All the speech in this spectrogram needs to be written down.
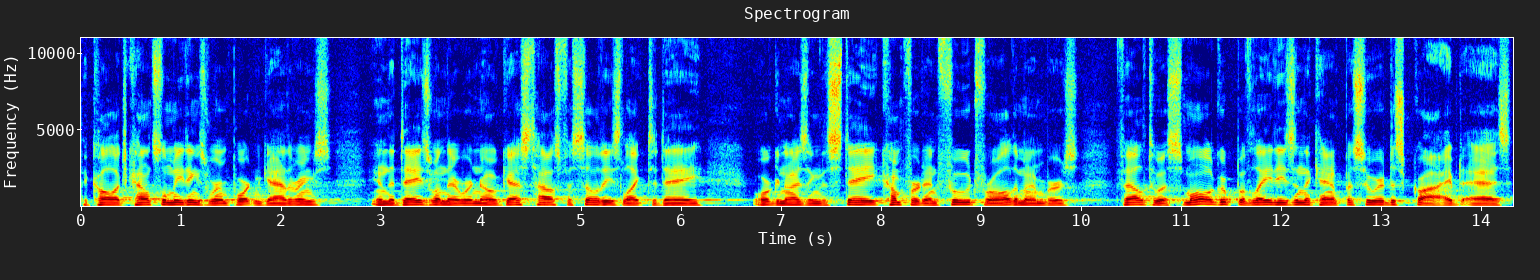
The college council meetings were important gatherings in the days when there were no guest house facilities like today. Organizing the stay, comfort, and food for all the members fell to a small group of ladies in the campus who were described as,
